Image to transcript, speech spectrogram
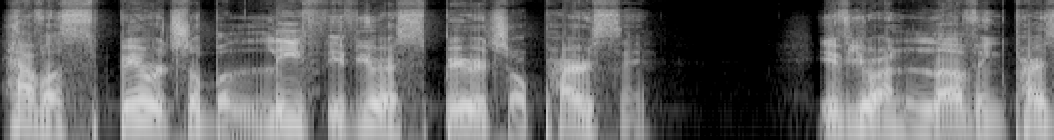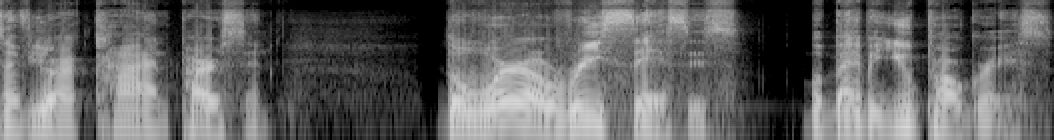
have a spiritual belief, if you're a spiritual person, if you're a loving person, if you're a kind person, the world recesses, but baby, you progress.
